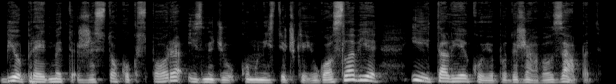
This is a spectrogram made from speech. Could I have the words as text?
bio predmet žestokog spora između komunističke Jugoslavije i Italije koju je podržavao Zapad.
